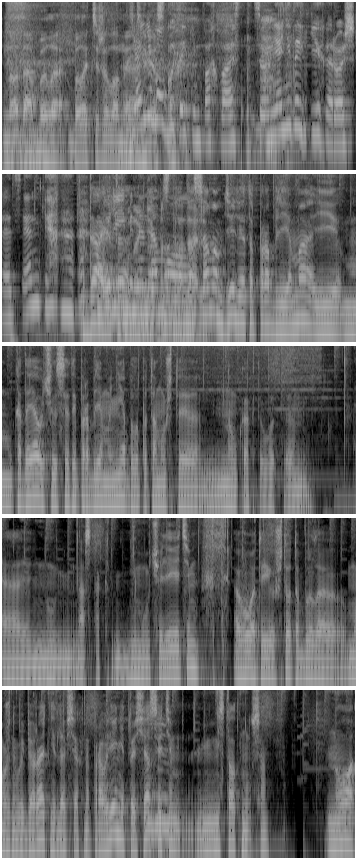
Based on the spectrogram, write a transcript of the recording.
Но да, было, было тяжело, но Я не могу таким похвастаться. У меня не такие хорошие оценки. Да, это именно на На самом деле это проблема. И когда я учился, этой проблемы не было, потому что, ну, как-то вот эм, ну, нас так не мучили этим, вот, и что-то было можно выбирать не для всех направлений, то есть я mm-hmm. с этим не столкнулся. Но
